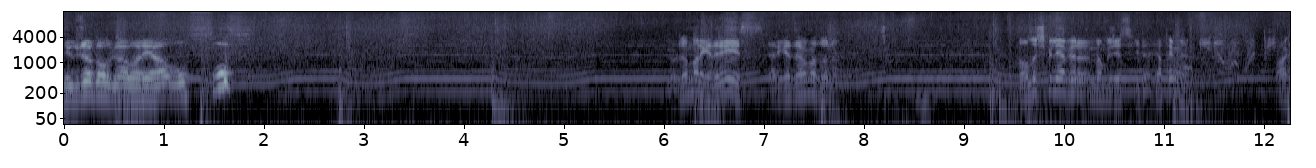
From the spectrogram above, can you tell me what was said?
Ne güzel dalga var ya. Of of. Gördün mü hareketi reis? Herkes yapamaz onu. Dalış bile yapıyorum ben bu jet. Yapayım mı? Bak.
